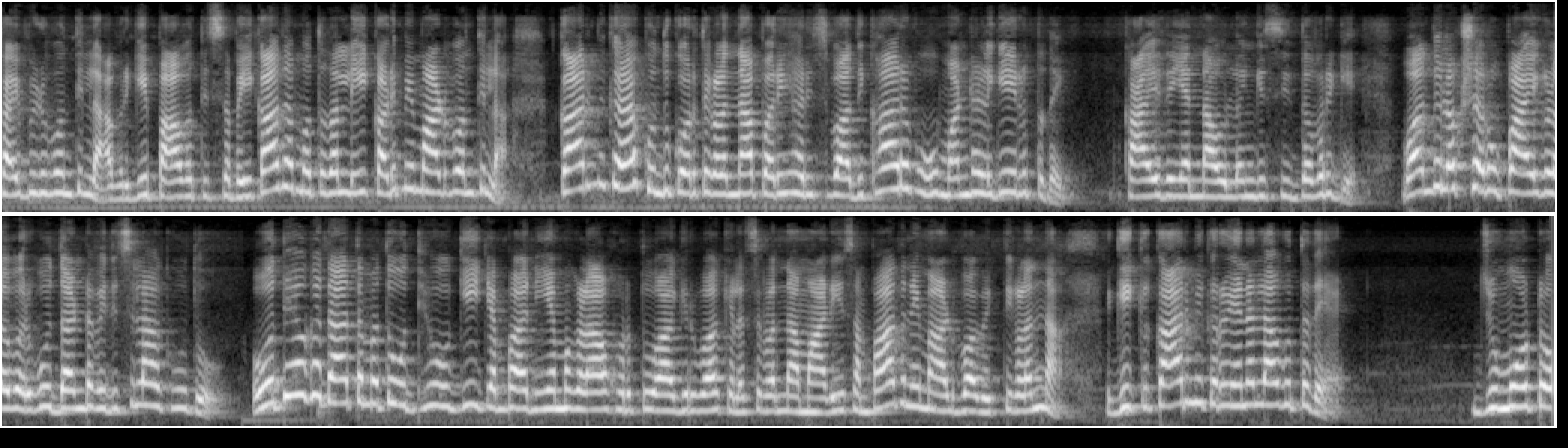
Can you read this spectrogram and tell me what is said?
ಕೈಬಿಡುವಂತಿಲ್ಲ. ಅವರಿಗೆ ಪಾವತಿಸಬೇಕಾದ ಮೊತ್ತದಲ್ಲಿ ಕಡಿಮೆ ಮಾಡುವಂತಿಲ್ಲ. ಕಾರ್ಮಿಕರ ಕುಂದುಕೊರತೆಗಳನ್ನು ಪರಿಹರಿಸುವ ಅಧಿಕಾರವು ಮಂಡಳಿಗೆ ಇರುತ್ತದೆ. ಕಾಯ್ದೆಯನ್ನ ಉಲ್ಲಂಘಿಸಿದವರಿಗೆ ಒಂದು ಲಕ್ಷ ರೂಪಾಯಿಗಳವರೆಗೂ ದಂಡ ವಿಧಿಸಲಾಗುವುದು. ಉದ್ಯೋಗದಾತ ಮತ್ತು ಉದ್ಯೋಗಿ ಎಂಬ ನಿಯಮಗಳ ಹೊರತು ಆಗಿರುವ ಕೆಲಸಗಳನ್ನ ಮಾಡಿ ಸಂಪಾದನೆ ಮಾಡುವ ವ್ಯಕ್ತಿಗಳನ್ನ ಗಿಗ್ ಕಾರ್ಮಿಕರು ಎನ್ನಲಾಗುತ್ತದೆ. ಜುಮೋಟೋ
